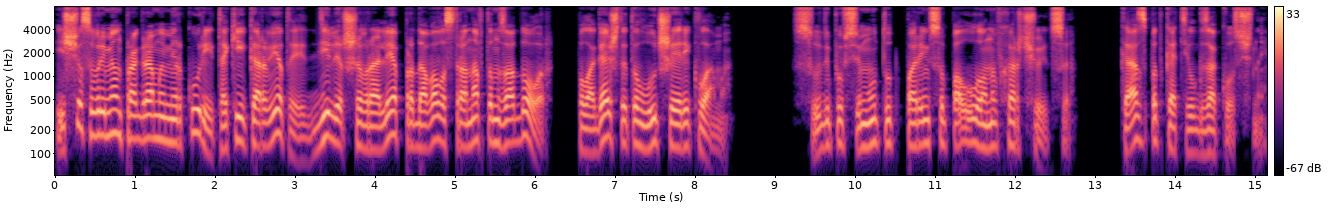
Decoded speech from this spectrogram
Еще со времен программы «Меркурий» такие корветы дилер «Шевроле» продавал астронавтам за доллар, полагая, что это лучшая реклама. Судя по всему, тут парень с Аполлонов харчуется. Каз подкатил к закусочной.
